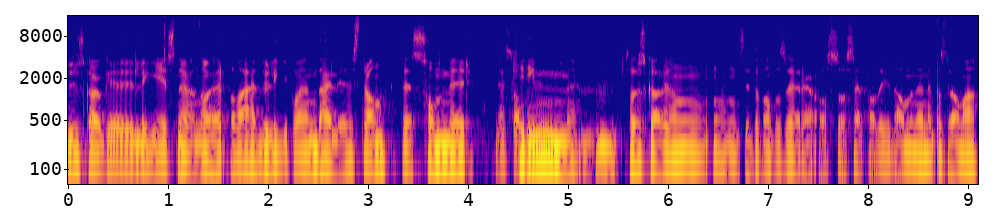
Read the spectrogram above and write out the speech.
du skal jo ikke ligge i snøen og høre på det her. Du ligger på en deilig strand. Det er sommerkrim. Er sommer. Mm. Så du skal liksom mm, sitte og fantasere og så se på de damene nede på stranda.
